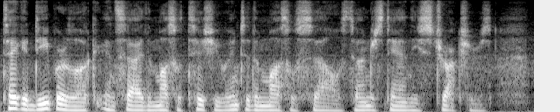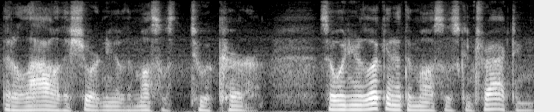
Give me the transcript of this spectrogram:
take a deeper look inside the muscle tissue, into the muscle cells, to understand these structures that allow the shortening of the muscles to occur. So when you're looking at the muscles contracting,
